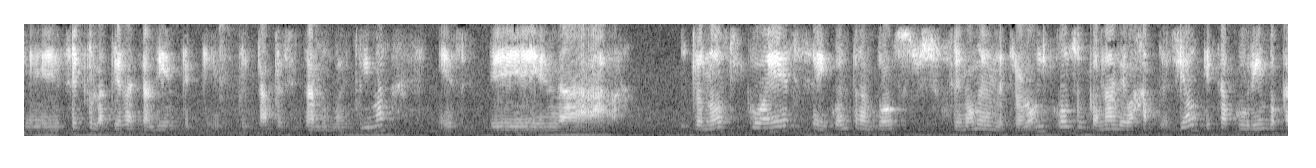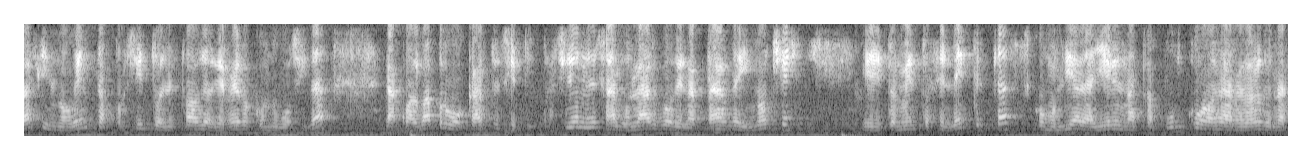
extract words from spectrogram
Eh, la tierra caliente que, está presentando un buen clima, es eh, la, el pronóstico es, se encuentran dos fenómeno meteorológico, un canal de baja presión que está cubriendo casi el 90% del estado de Guerrero con nubosidad, la cual va a provocar precipitaciones a lo largo de la tarde y noche, eh, tormentas eléctricas, como el día de ayer en Acapulco, alrededor de las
